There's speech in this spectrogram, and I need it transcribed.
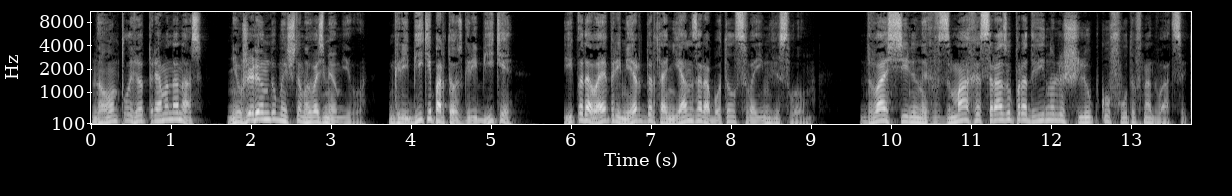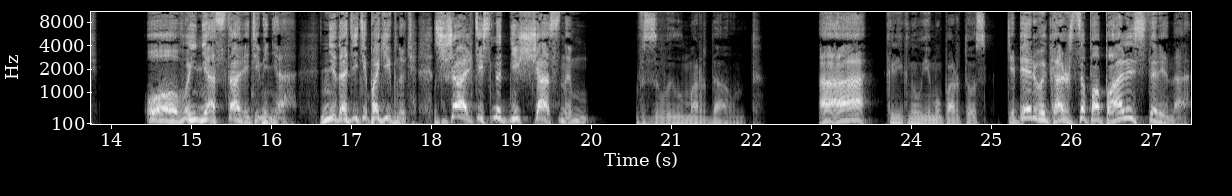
но он плывет прямо на нас. Неужели он думает, что мы возьмем его? Гребите, Портос, гребите!» И, подавая пример, Д'Артаньян заработал своим веслом. Два сильных взмаха сразу продвинули шлюпку футов на двадцать. «О, вы не оставите меня! Не дадите погибнуть! Сжальтесь над несчастным!» — взвыл Мордаунд. «Ага!» — крикнул ему Портос. «Теперь вы, кажется, попались, старина!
